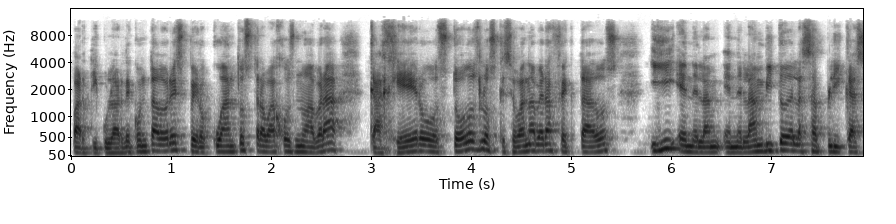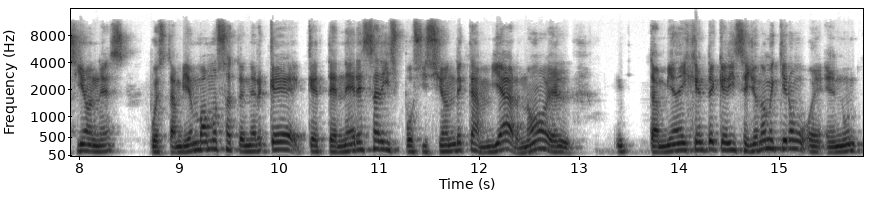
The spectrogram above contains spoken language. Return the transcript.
particular de contadores, pero cuántos trabajos no habrá, cajeros, todos los que se van a ver afectados y en el, en el ámbito de las aplicaciones, pues también vamos a tener que, que tener esa disposición de cambiar, ¿no? El, también hay gente que dice, yo no me quiero, en un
